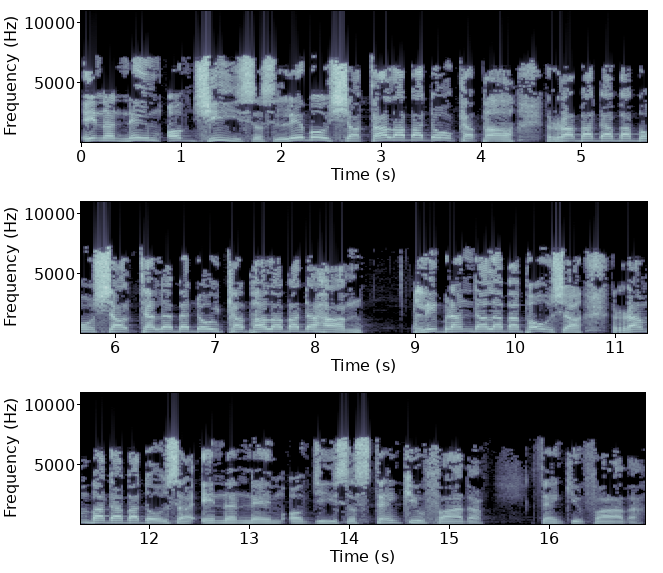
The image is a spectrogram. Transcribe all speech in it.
in the name of Jesus. Lebo shatalabado kapa rabadababo shatelebedo kapalabadaha Rambadabadosa, in the name of Jesus. Thank you, Father. Thank you, Father.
